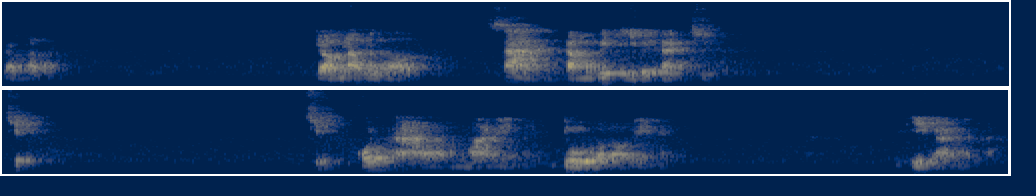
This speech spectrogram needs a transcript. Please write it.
ยอมรับมัน ยอมรับแล้วก็สร้างกรรมวิธีโดยการคิด คิด คิดค้นหาว่ามันมาได้ยังไงอยู่กับเราได้ยังไงวิธีการต่างๆ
